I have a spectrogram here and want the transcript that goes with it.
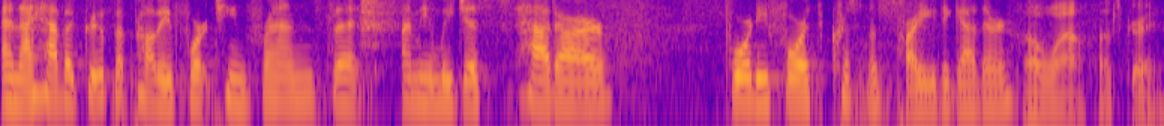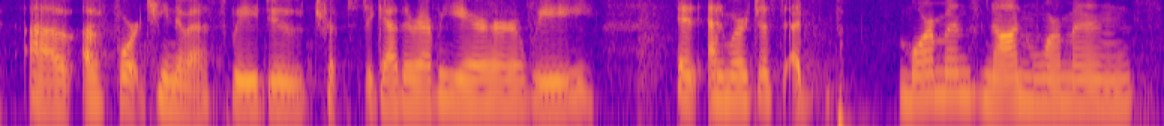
and I have a group of probably 14 friends that I mean, we just had our 44th Christmas party together Oh wow, that's great. uh, of 14 of us. We do trips together every year. We, it, and we're just uh, Mormons, non Mormons.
